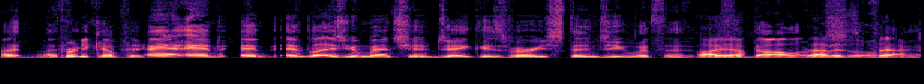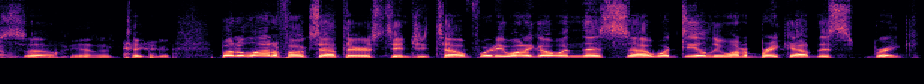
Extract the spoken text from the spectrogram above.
I, I'm I pretty think- comfy. And, and and and as you mentioned, Jake is very stingy with the, Oh with yeah, the dollar. That is so, a fact. yeah. So you know, take. but a lot of folks out there are stingy. Toph, where do you want to go in this? Uh, what deal do you want to break out this break?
